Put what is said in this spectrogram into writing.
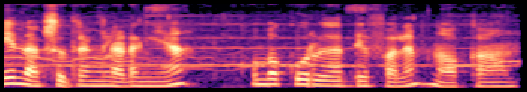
ഈ നക്ഷത്രങ്ങളടങ്ങിയ കുംഭക്കൂറുകാരുടെ ഫലം നോക്കാം.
